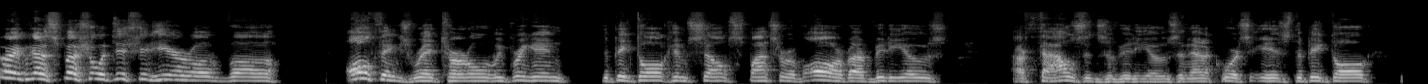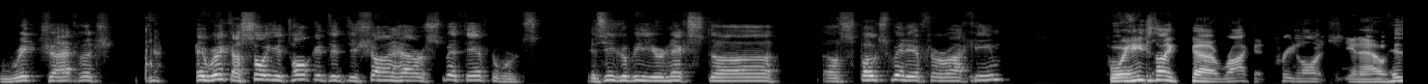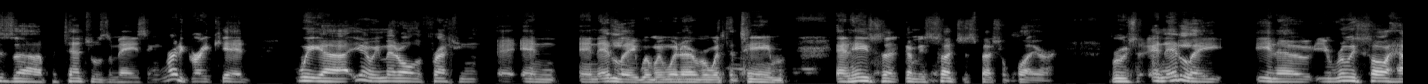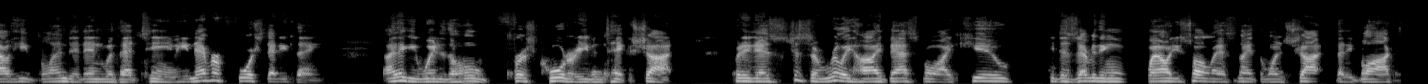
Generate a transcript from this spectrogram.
All right, we got a special edition here of uh, all things Red Turtle. We bring in the big dog himself, sponsor of all of our videos, our thousands of videos, and that, of course, is the big dog, Rick Jaklitsch. Hey, Rick, I saw you talking to DeShawn Harris Smith afterwards. Is he going to be your next uh, uh, spokesman after Raheem? Boy, he's like uh, rocket pre-launch. You know, his uh, potential is amazing. What a great kid. We, uh, you know, we met all the freshmen in in Italy when we went over with the team, and he's uh, going to be such a special player. Bruce in Italy, you know, you really saw how he blended in with that team. He never forced anything. I think he waited the whole first quarter to even take a shot, but he has just a really high basketball IQ. He does everything well. You saw last night the one shot that he blocked.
